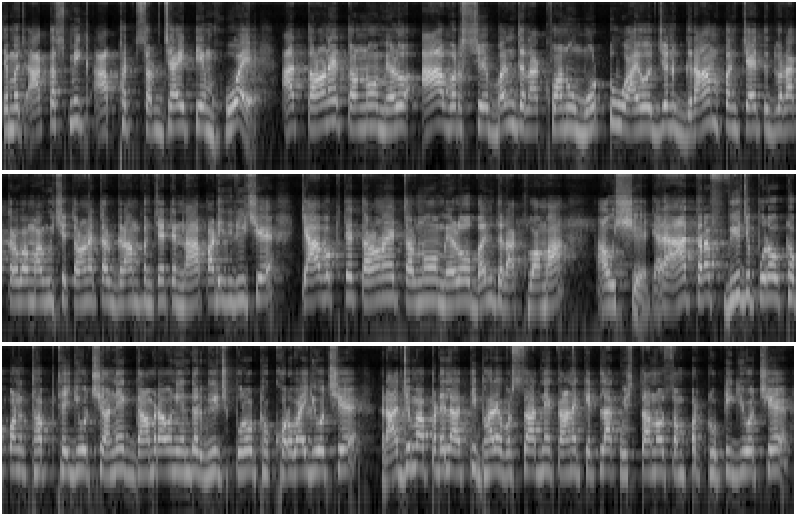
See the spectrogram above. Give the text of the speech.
તેમજ આકસ્મિક આફત સર્જાય તેમ હોય, આ તરણેતરનો મેળો આ વર્ષે બંધ રાખવાનું મોટું આયોજન ગ્રામ પંચાયત દ્વારા કરવામાં આવ્યું છે. તરણેતર ગ્રામ પંચાયતે ના પાડી દીધી છે કે આ વખતે તરણેતરનો મેળો બંધ રાખવામાં આવશે. ત્યારે આ તરફ વીજ પુરવઠો પણ ઠપ થઈ ગયો છે. અનેક ગામડાઓની અંદર વીજ પુરવઠો ખોરવાઈ ગયો છે. રાજ્યમાં પડેલા અતિભારે વરસાદને કારણે કેટલાક વિસ્તારનો સંપર્ક તૂટી ગયો છે.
